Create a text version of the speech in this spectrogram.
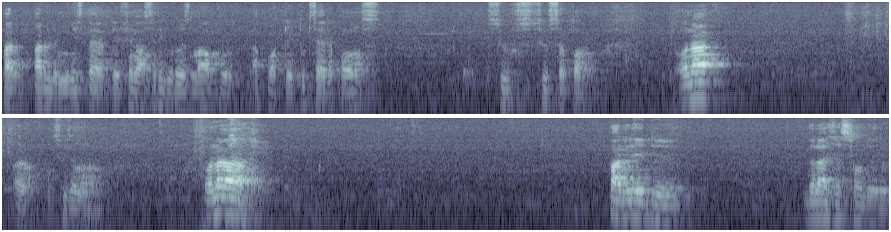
par, par, le ministère des Finances rigoureusement pour apporter toutes ces réponses sur, sur ce point. On a... Alors, excusez-moi. On a parlé de, la gestion des revenus.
